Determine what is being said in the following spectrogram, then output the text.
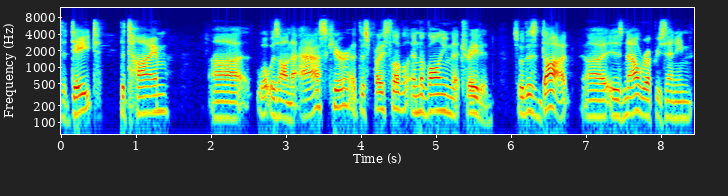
the date, the time, uh, what was on the ask here at this price level and the volume that traded. So this dot uh, is now representing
